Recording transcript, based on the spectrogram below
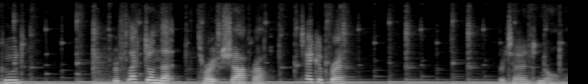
Good. Reflect on that throat chakra. Take a breath. Return to normal.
